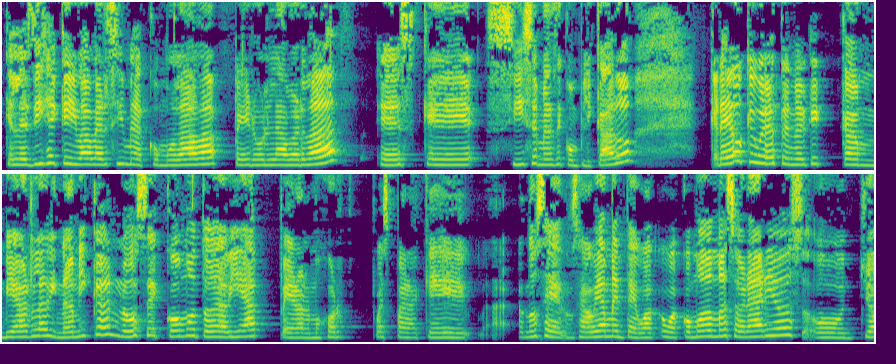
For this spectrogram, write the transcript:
que les dije que iba a ver si me acomodaba, pero la verdad es que sí se me hace complicado. Creo que voy a tener que cambiar la dinámica, no sé cómo todavía, pero a lo mejor pues para que, no sé, o sea, obviamente o, acomodo más horarios o yo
